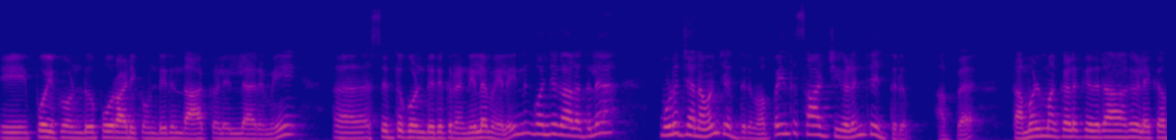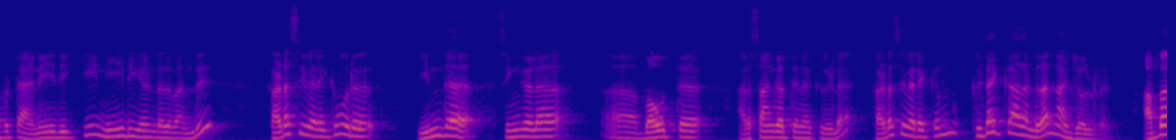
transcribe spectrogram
போய்கொண்டு போய்க்கொண்டு போராடி கொண்டு இருந்த ஆக்கள் எல்லாருமே செத்து கொண்டு இருக்கிற நிலைமையில் இன்னும் கொஞ்ச காலத்தில் முழுச்சனமும் செத்துரும் அப்போ இந்த சாட்சிகளும் செத்துரும் அப்போ தமிழ் மக்களுக்கு எதிராக இழைக்கப்பட்ட அநீதிக்கு நீதி என்றது வந்து கடைசி வரைக்கும் ஒரு இந்த சிங்கள பௌத்த அரசாங்கத்தின கீழே கடைசி வரைக்கும் கிடைக்காதுன்னு தான் நான் சொல்கிறேன் அப்போ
